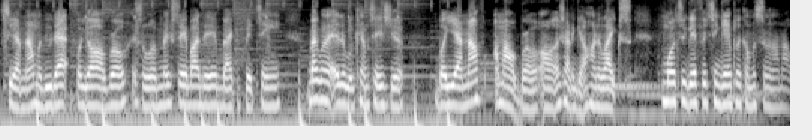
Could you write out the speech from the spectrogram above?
So yeah, man, I'm gonna do that for y'all, bro. It's a little mixtape I did back in 15, back when I edited with Camtasia. But yeah, I'm out, I'm out bro. Uh, let's try to get 100 likes. More 2K15 gameplay coming soon. I'm out.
